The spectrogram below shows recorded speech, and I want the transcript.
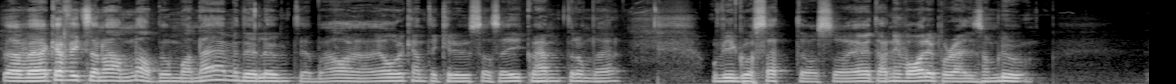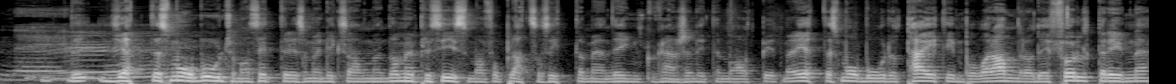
Så jag bara, jag kan fixa något annat. Hon bara, nej men det är lugnt. Jag bara, ja, ja, jag orkar inte krusa. Så jag gick och hämtade dem där. Och vi går och sätter oss. Och jag vet, har ni varit på Radisson Blue? Det är jättesmå bord som man sitter i som är liksom, de är precis som man får plats att sitta med en drink och kanske en liten matbit. Men det är jättesmå bord och tajt in på varandra och det är fullt där inne.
